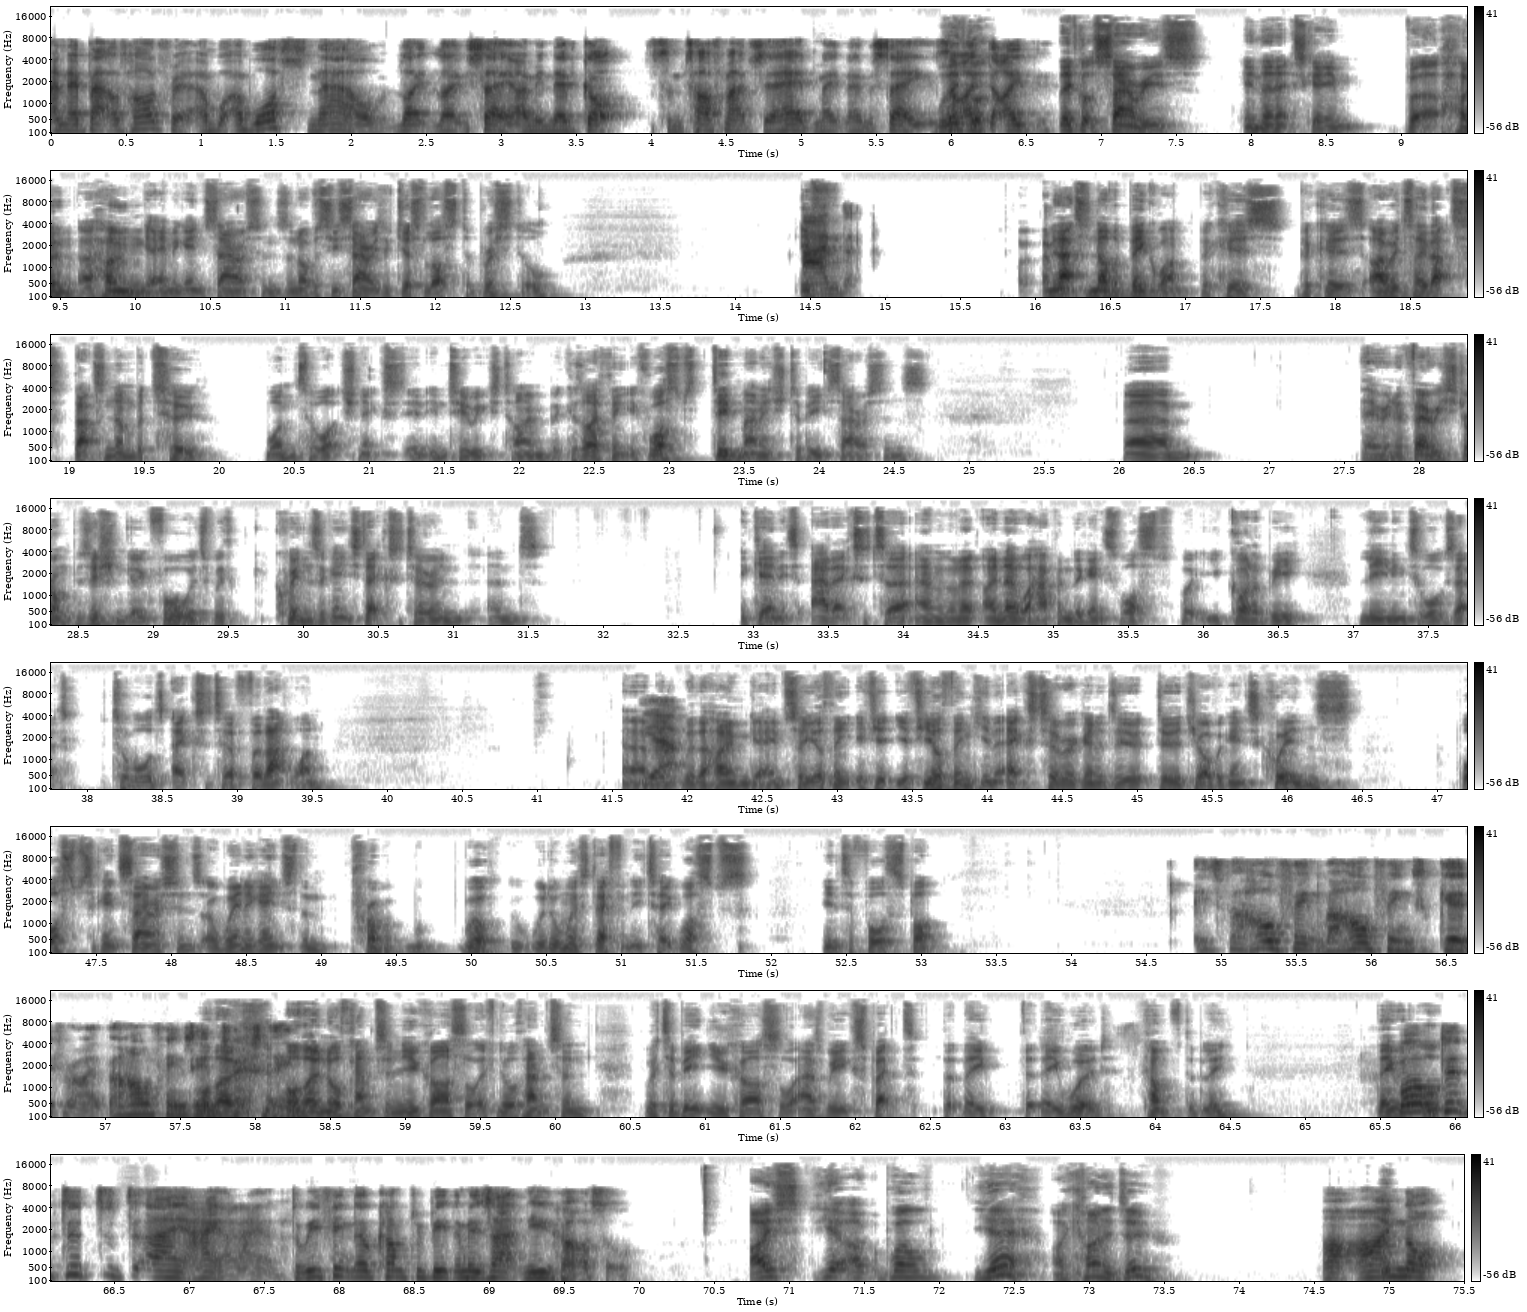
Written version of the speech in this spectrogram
and they battled hard for it. And, and Wasps now, like like you say, I mean, they've got some tough matches ahead. Make no mistake. Well, So they've got- I, I, they've got Sarries in their next game, but at home a home game against Saracens, and obviously Sarries have just lost to Bristol. If- and I mean, that's another big one because because I would say that's that's number two one to watch next in, in two weeks' time. Because I think if Wasps did manage to beat Saracens, um, they're in a very strong position going forwards with Quins against Exeter and and again it's at Exeter and I know, I know what happened against Wasps, but you've got to be leaning towards towards Exeter for that one. Uh, Yeah. with, with a home game, so you're think if you if you're thinking that Exeter are going to do do the job against Quins, Wasps against Saracens, a win against them probably well would almost definitely take Wasps into fourth spot. it's the whole thing. The whole thing's good, right? The whole thing's Although, interesting. although Northampton Newcastle, if Northampton were to beat Newcastle as we expect that they that they would comfortably, they would. well, all- do, do, do, hang on, hang on. Do we think they'll come to beat them? It's at Newcastle. I yeah, I, well, yeah, I kind of do. I, I'm not.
